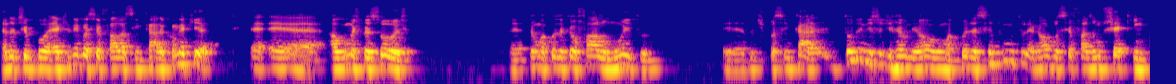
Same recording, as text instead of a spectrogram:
É do tipo, é que nem você fala assim, cara, como é que é, é, algumas pessoas é, tem uma coisa que eu falo muito, é, do tipo assim, cara, todo início de reunião, alguma coisa, é sempre muito legal você fazer um check-in.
